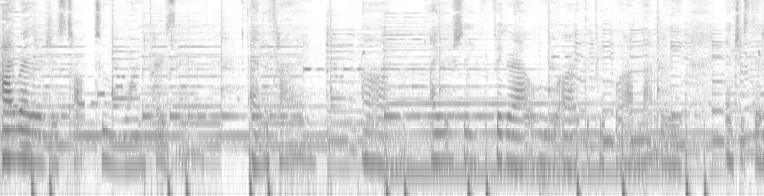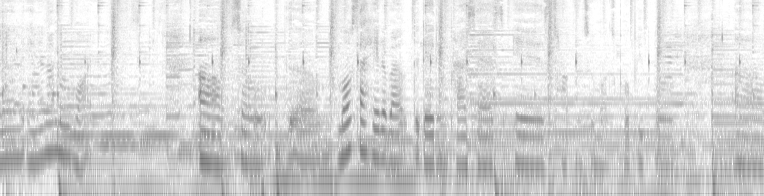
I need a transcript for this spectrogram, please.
I rather just talk to one person at a time. Um, I usually figure out who are the people I'm not really interested in, and then I move on. Um, so the most I hate about the dating process is talking to multiple people, um,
